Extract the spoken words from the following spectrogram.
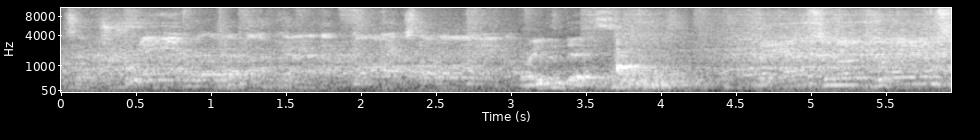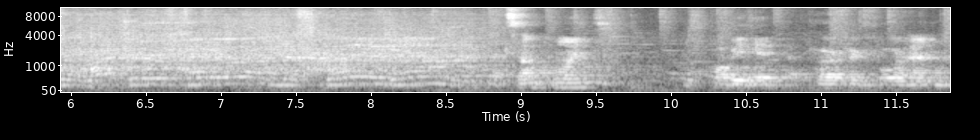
It's a dream backhand that finds the line. or even this, The absolute brilliance of Roger Federer on display again. at some point, you probably hit a perfect forehand,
